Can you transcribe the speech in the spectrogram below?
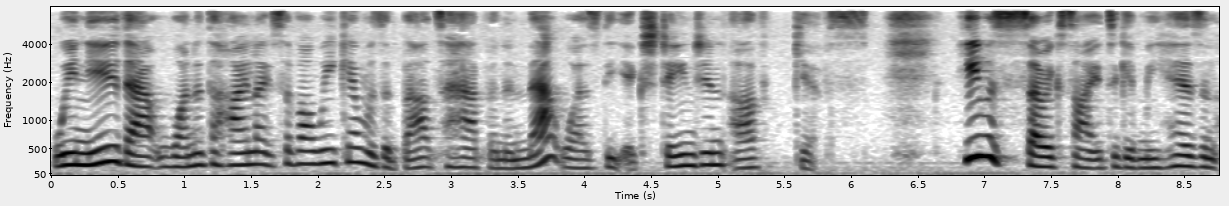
We knew that one of the highlights of our weekend was about to happen, and that was the exchanging of gifts. He was so excited to give me his, and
